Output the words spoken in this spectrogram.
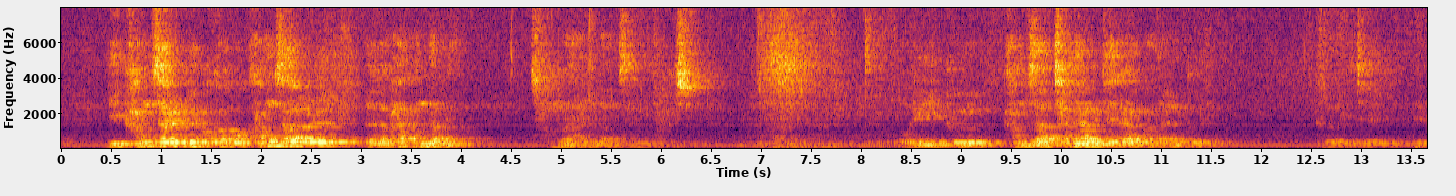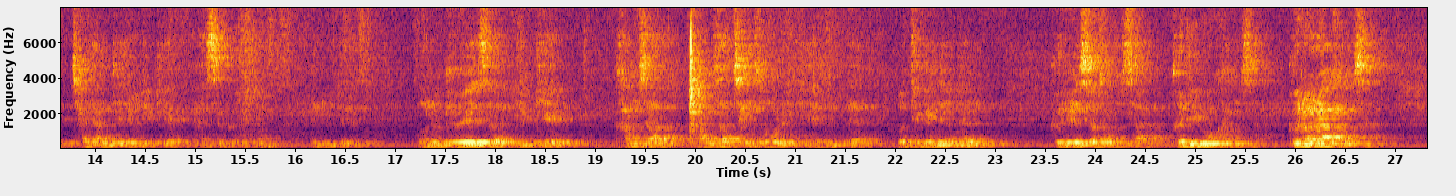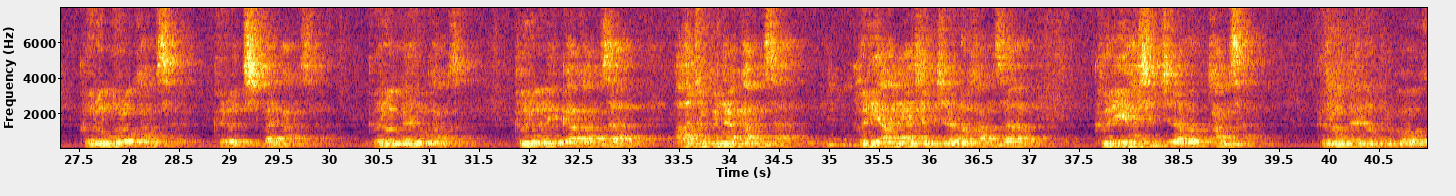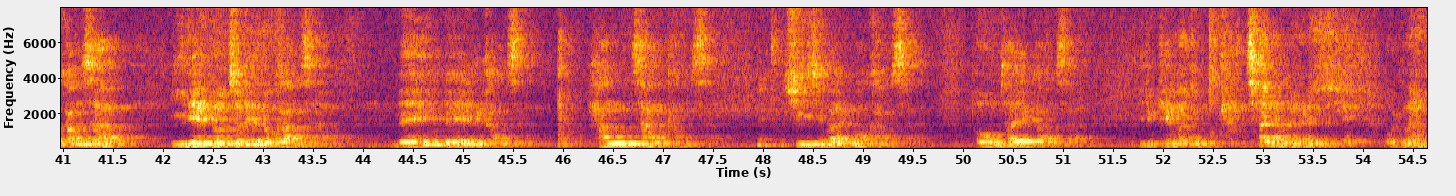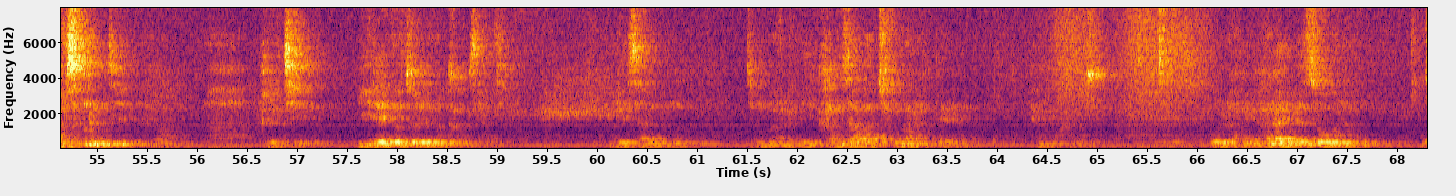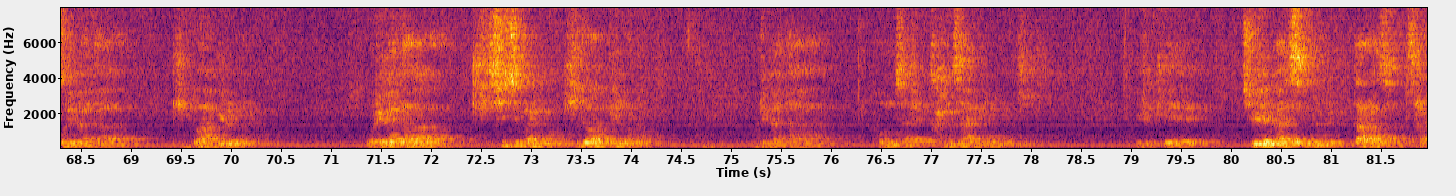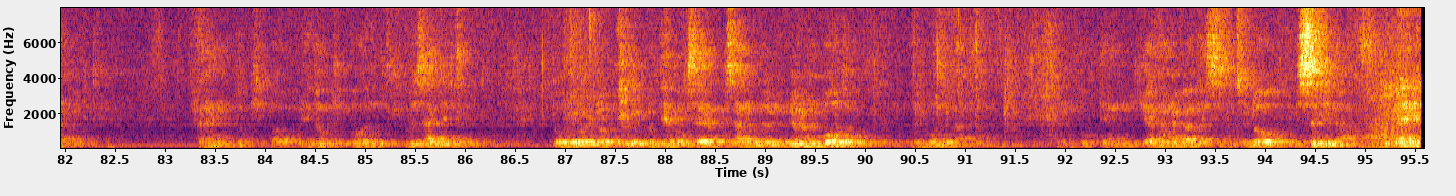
이 감사를 회복하고 감사를 어, 하- 한다면 정말 아름다운 삶이 될 것입니다. 우리 그 감사 찬양제라고 하는 그, 그 이제 예, 찬양제를 이렇게 했었거든요. 했는데 어느 교회에서 이렇게 감사 감사 찬송을 이렇게 했는데 어떻게 했냐면 그래서 감사 그리고 감사 그러나 감사 그러므로 감사 그렇지만 감사 그럼에도 감사 그러니까 감사 아주 그냥 감사 그리 아니하실지라도 감사 그리 하실지라도 감사 그럼에도 불구하고 감사 이래도 저래도 감사 매일매일 감사 항상 감사 쉬지 말고 감사 범사에 감사 이렇게 해가지고 찬양을 하는데 얼마나 웃었는지. 아, 그렇지. 이래도 저래도 감사하지. 우리 삶은 정말 이 감사가 충만할 때 행복한 것입니다. 하나님의 소원은 우리가 다 기뻐하기를 원하고 우리가 다 쉬지 말고 기도하기를 원하고 우리가 다 범사에 감사하기를 원하고 이렇게 주의 말씀을 따라서 살아가게 돼요. 하나님도 기뻐하고 우리도 기쁜 기쁜 삶이 되고 또 우리 은퇴 목사의 목사님들 여러분 모두 우리 모두가 다 그런 복된 귀한 하나가 됐을 줄로 믿습니다.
